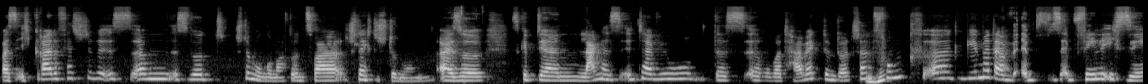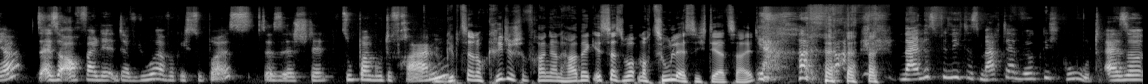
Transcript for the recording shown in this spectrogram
was ich gerade feststelle, ist, ähm, es wird Stimmung gemacht und zwar schlechte Stimmung. Also, es gibt ja ein langes Interview, das äh, Robert Habeck dem Deutschlandfunk mhm. äh, gegeben hat. Das empfehle ich sehr. Also, auch weil der Interviewer wirklich super ist. Also, er stellt super gute Fragen. Gibt es ja noch kritische Fragen an Habeck? Ist das überhaupt noch zulässig derzeit? Ja, nein, das finde ich, das macht er wirklich gut. Also,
